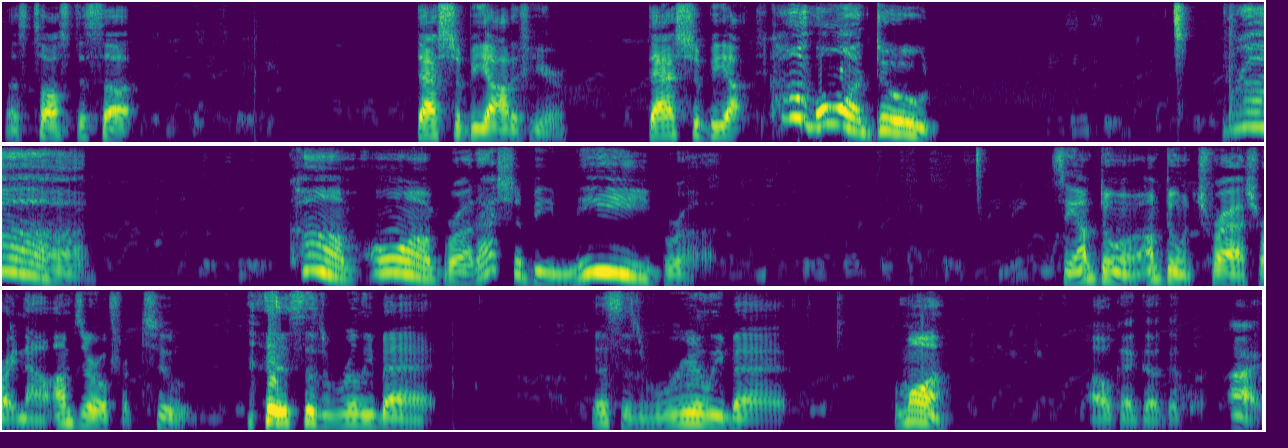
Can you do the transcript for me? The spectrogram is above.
let's toss this up. That should be out of here. That should be out. Come on, dude. Bruh. Come on, bruh. That should be me, bruh. See, I'm doing I'm doing trash right now. I'm zero for two. this is really bad. This is really bad. Come on. Oh, okay, good, good, good. All right.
